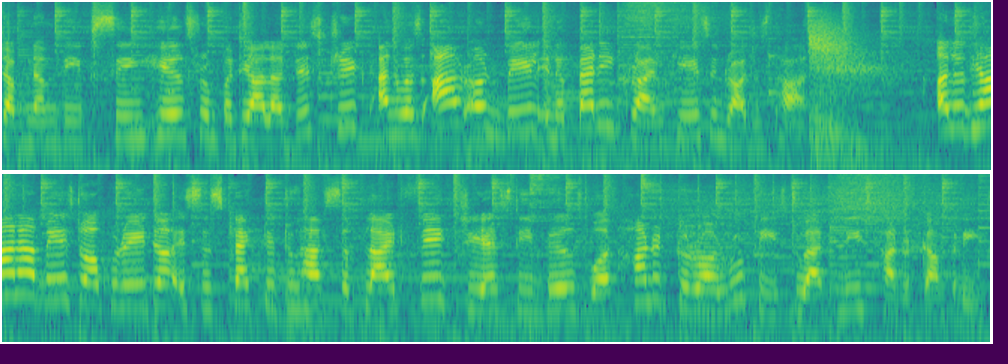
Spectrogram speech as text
Shabnam Deep Singh hails from Patiala district and was out on bail in a petty crime case in Rajasthan. A Ludhiana-based operator is suspected to have supplied fake GST bills worth 100 crore rupees to at least 100 companies.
